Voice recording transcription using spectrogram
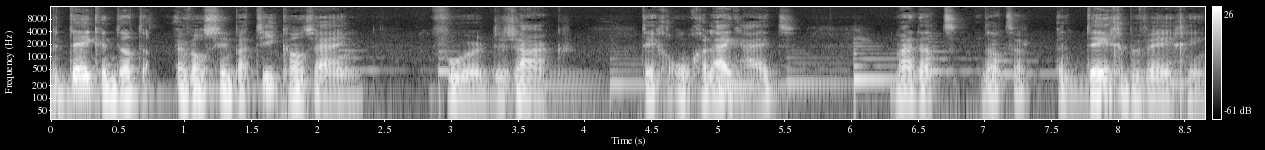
Dat betekent dat er wel sympathie kan zijn voor de zaak tegen ongelijkheid, maar dat, dat er een tegenbeweging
